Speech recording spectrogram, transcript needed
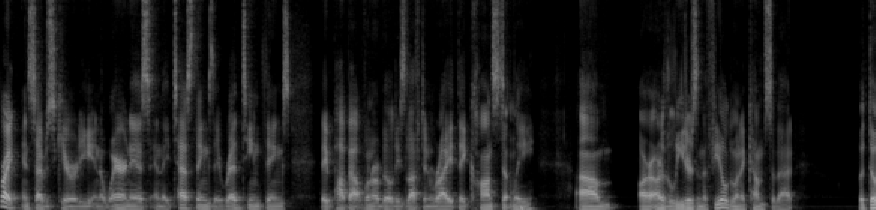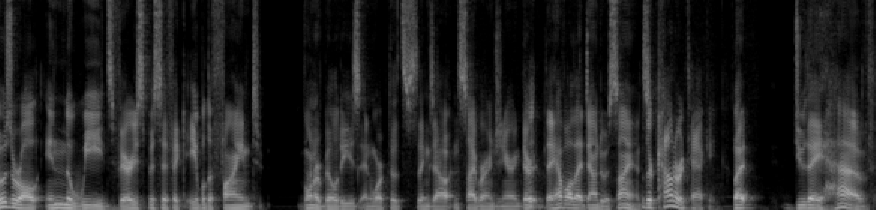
Right. in cybersecurity and awareness, and they test things, they red team things, they pop out vulnerabilities left and right. They constantly um, are are the leaders in the field when it comes to that. But those are all in the weeds, very specific, able to find vulnerabilities and work those things out in cyber engineering. They they have all that down to a science. They're counterattacking. But do they have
